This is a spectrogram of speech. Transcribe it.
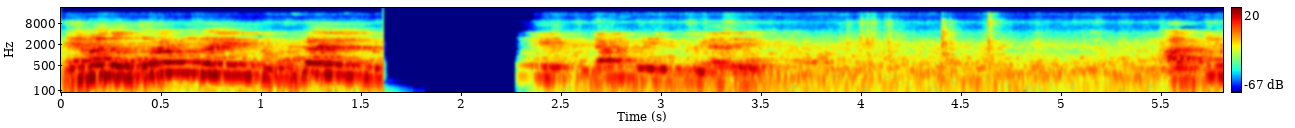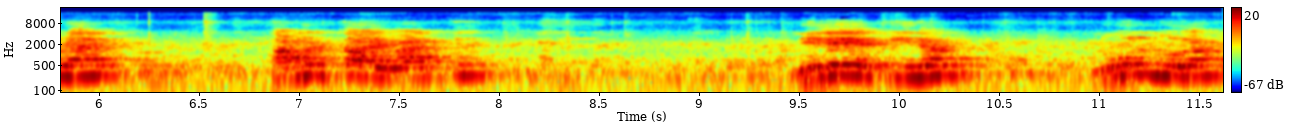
எமது உறவுகளின் உடல் இடம் பிடித்துள்ளது. அத்துடன் தமிழ்தாய் வாழ்த்து. நிலைய கீதம் நூல்முகம்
